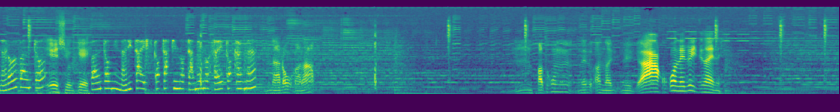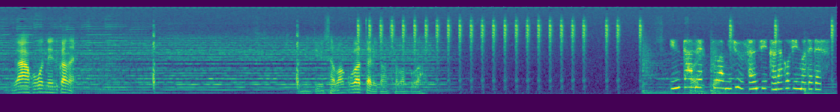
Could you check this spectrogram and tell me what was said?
ナローバンドよし OK バンドになりたい人たちのためのサイトかな？なろうかな。うんパソコン寝るあな寝るあーここ寝づいてないね。うわーここ寝るかない。砂漠があったらいかん砂漠がインターネットは23時から5時までです。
